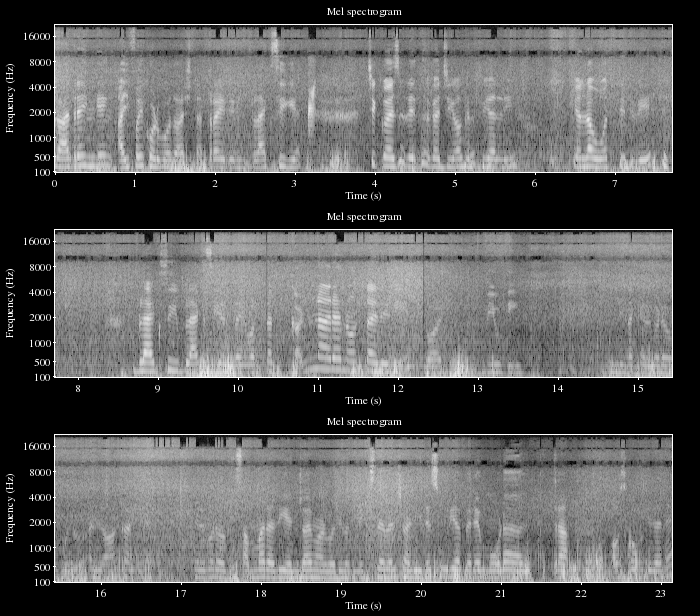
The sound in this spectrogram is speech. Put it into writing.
ಏನಾದರೂ ಆದರೆ ಹಿಂಗೆ ಐಫೈ ಕೊಡ್ಬೋದು ಅಷ್ಟು ಹತ್ರ ಇದ್ದೀನಿ ಬ್ಲ್ಯಾಕ್ ಸಿಗೆ ಚಿಕ್ಕ ವಯಸ್ಸಲ್ಲಿ ಇದ್ದಾಗ ಜಿಯೋಗ್ರಫಿಯಲ್ಲಿ ಎಲ್ಲ ಓದ್ತಿದ್ವಿ. ಬ್ಲ್ಯಾಕ್ ಸಿ ಬ್ಲ್ಯಾಕ್ ಸಿ ಅಂತ ಇವಾಗ ನಾನು ಕಣ್ಣಾರೆ ನೋಡ್ತಾ ಇದ್ದೀನಿ. ಗಾಡ್ ಬ್ಯೂಟಿ ಇಲ್ಲಿಂದ ಕೆಳಗಡೆ ಹೋಗ್ಬೋದು. ಅಲ್ಲಿ ಲಾಕ್ ಆಗಿದೆ. ಕೆಳಗಡೆ ಹೋಗಿ ಸಮ್ಮರಲ್ಲಿ ಎಂಜಾಯ್ ಮಾಡ್ಬೋದು. ಇವಾಗ ನೆಕ್ಸ್ಟ್ ಲೆವೆಲ್ ಚಳಿ ಇದೆ. ಸೂರ್ಯ ಬೇರೆ ಮೋಡ ಹತ್ರ ಅವಸ್ಕೊಬಿಟ್ಟಿದ್ದಾನೆ.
